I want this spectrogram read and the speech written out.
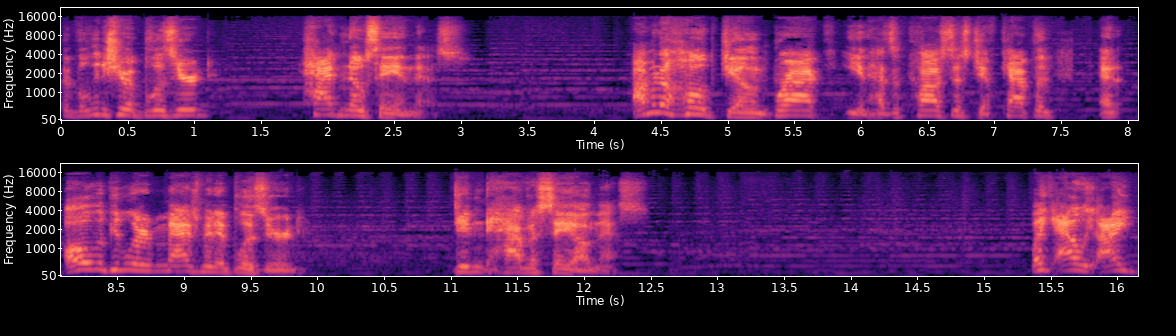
that the leadership at Blizzard had no say in this. I'm going to hope J. Allen Brack, Ion Hazzikostas, Jeff Kaplan, and all the people who are in management at Blizzard didn't have a say on this. Like Ali, I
